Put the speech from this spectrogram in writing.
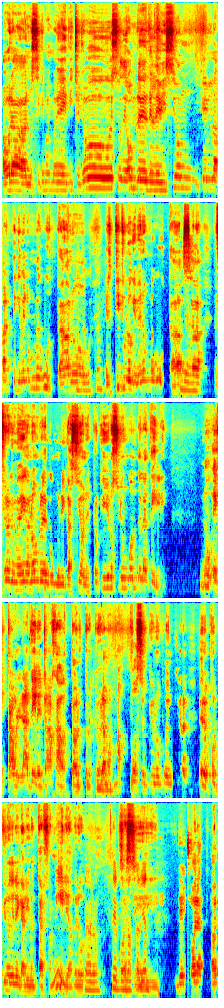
ahora, no sé qué más me habéis dicho. Yo, eso de hombre de televisión, que es la parte que menos me gusta, ¿No te no, gusta? el título que menos me gusta. O sea, prefiero que me digan hombre de comunicaciones, porque yo no soy un guan de la tele. No he estado en la tele, he trabajado, he estado en todos los programas más poses que uno puede encontrar, pero es porque uno tiene que alimentar familia. Pero, Claro. Sí, o pues sea, no está bien. de hecho, ahora, ahora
